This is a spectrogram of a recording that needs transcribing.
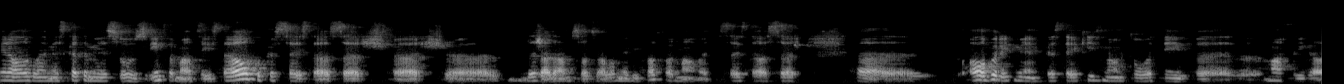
Vienalga, vai mēs skatāmies uz informācijas telpu, kas saistās ar, ar uh, dažādām sociālo mediju platformām, vai tas saistās ar uh, algoritmiem, kas tiek izmantoti uh, mākslīgā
